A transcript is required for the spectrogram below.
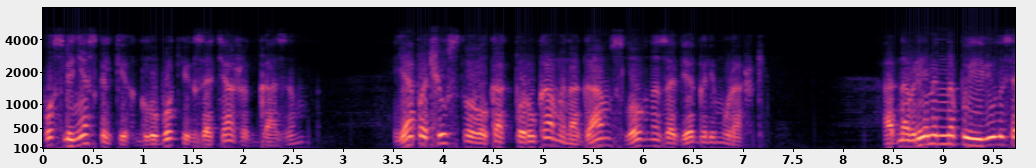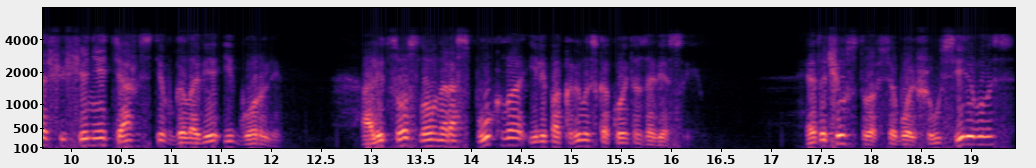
После нескольких глубоких затяжек газом я почувствовал, как по рукам и ногам словно забегали мурашки. Одновременно появилось ощущение тяжести в голове и горле, а лицо словно распухло или покрылось какой-то завесой. Это чувство все больше усиливалось,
